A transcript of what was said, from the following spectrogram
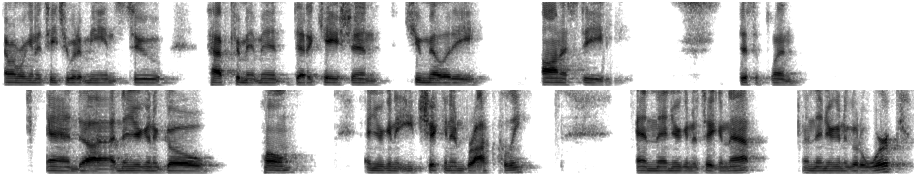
And we're going to teach you what it means to have commitment, dedication, humility, honesty, discipline. And, uh, and then you're going to go home and you're going to eat chicken and broccoli. And then you're going to take a nap. And then you're going to go to work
